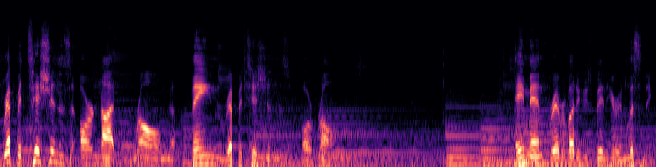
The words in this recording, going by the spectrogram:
repetitions are not wrong, vain repetitions are wrong. Amen for everybody who's been here and listening.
